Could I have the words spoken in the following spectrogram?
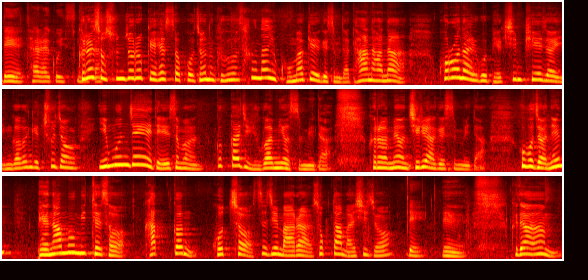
네, 잘 알고 있습니다. 그래서 순조롭게 했었고 저는 그거 상당히 고맙게 여겼습니다. 단 하나 코로나19 백신 피해자의 인과관계 추정 이 문제에 대해서만 끝까지 유감이었습니다. 그러면 질의하겠습니다. 후보자님 배나무 밑에서 갓건 고쳐 쓰지 마라 속담 아시죠? 네, 예. 그다음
